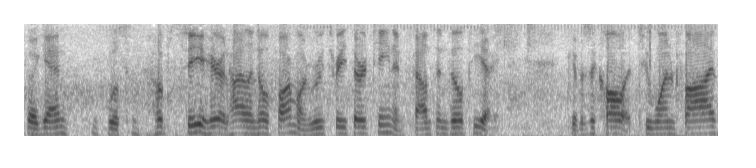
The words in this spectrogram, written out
So again, we'll hope to see you here at Highland Hill Farm on Route 313 in Fountainville, PA. Give us a call at 215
